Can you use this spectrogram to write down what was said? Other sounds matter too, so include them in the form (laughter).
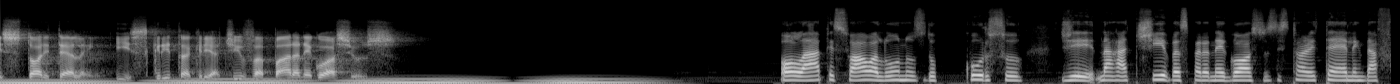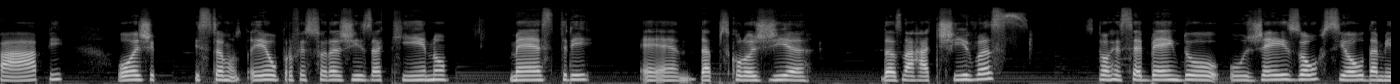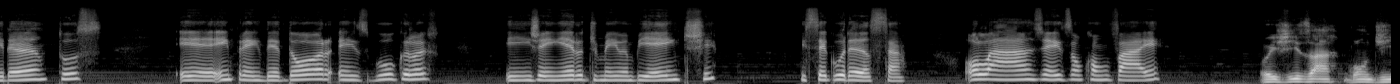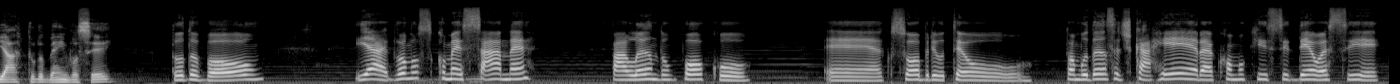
storytelling e escrita criativa para negócios. Olá, pessoal, alunos do curso de narrativas para negócios storytelling da FAAP. Hoje estamos eu, professora Giza Aquino, mestre é, da psicologia das narrativas. Estou recebendo o Jason, CEO da Mirantos, é, empreendedor, ex-Googler, engenheiro de meio ambiente e segurança. Olá, Jason, como vai? Oi, Giza, bom dia, tudo bem e você? Tudo bom. E aí, vamos começar, né? Falando um pouco é, sobre o teu tua mudança de carreira, como que se deu esse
